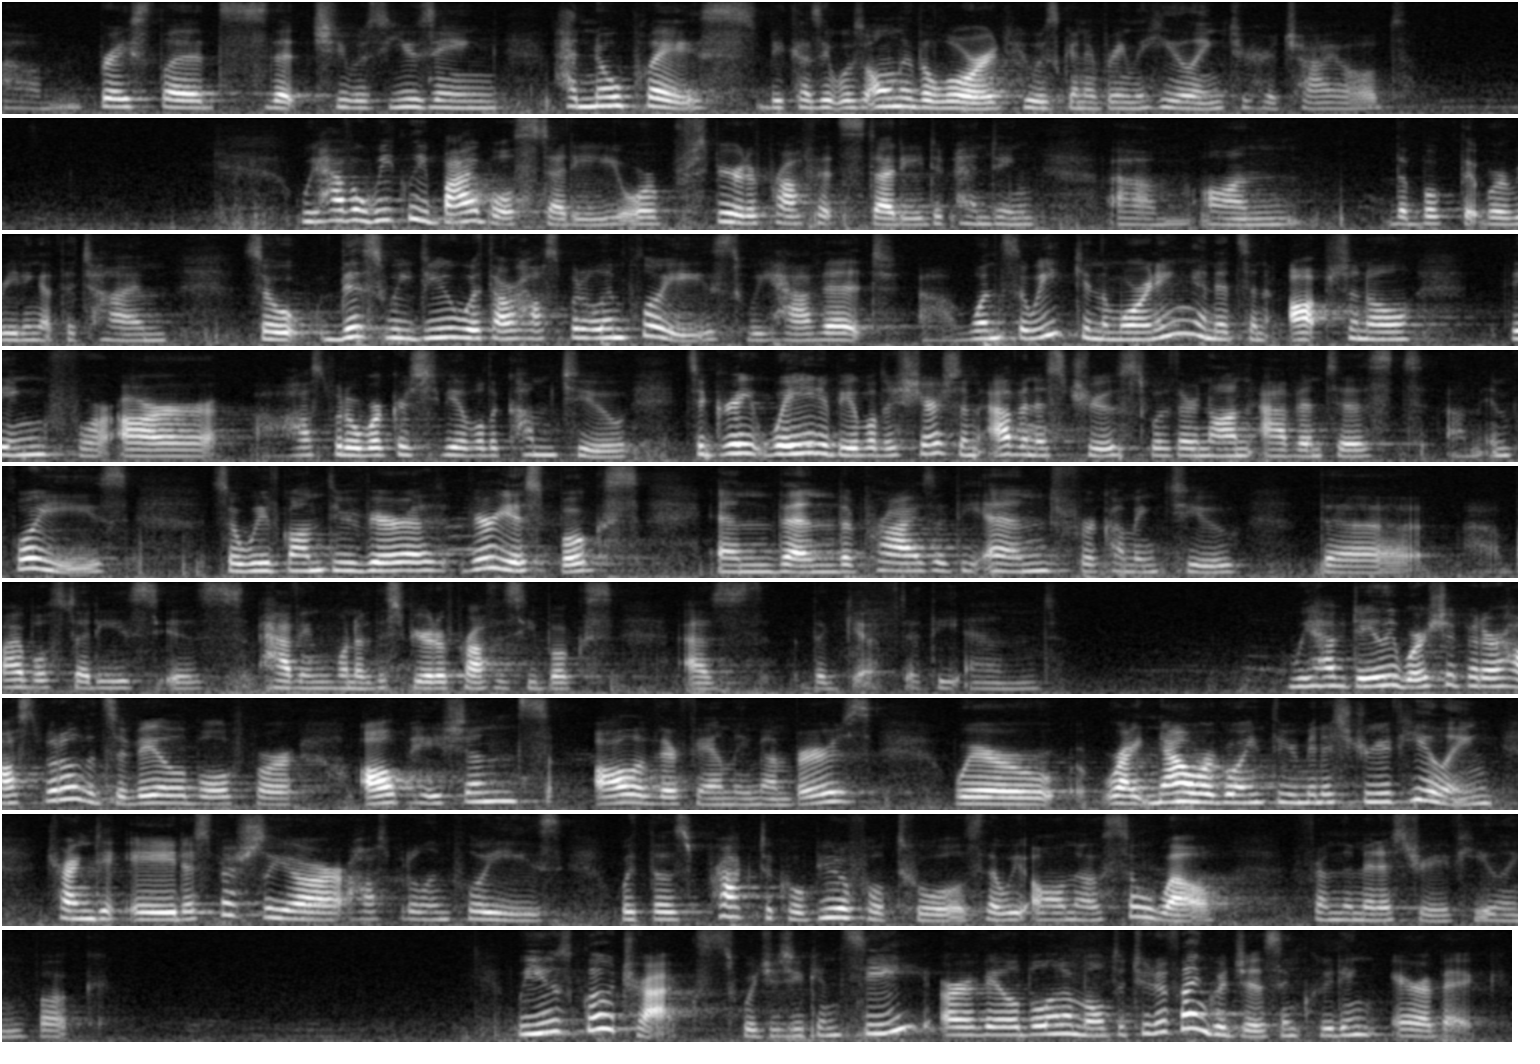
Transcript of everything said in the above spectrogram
um, bracelets that she was using had no place because it was only the Lord who was going to bring the healing to her child. We have a weekly Bible study or Spirit of Prophecy study, depending um, on the book that we're reading at the time. So, this we do with our hospital employees. We have it uh, once a week in the morning, and it's an optional thing for our hospital workers to be able to come to. It's a great way to be able to share some Adventist truths with our non Adventist um, employees. So, we've gone through ver- various books, and then the prize at the end for coming to the uh, Bible studies is having one of the Spirit of Prophecy books as the gift at the end. We have daily worship at our hospital that's available for all patients, all of their family members. Where right now we're going through Ministry of Healing, trying to aid especially our hospital employees with those practical, beautiful tools that we all know so well from the Ministry of Healing book. We use GLOW tracts, which, as you can see, are available in a multitude of languages, including Arabic.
